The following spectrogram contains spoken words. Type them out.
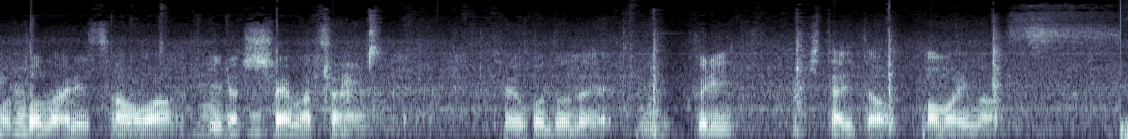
お隣さんはいらっしゃいません。ということでゆっくり行きたいと思います。で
